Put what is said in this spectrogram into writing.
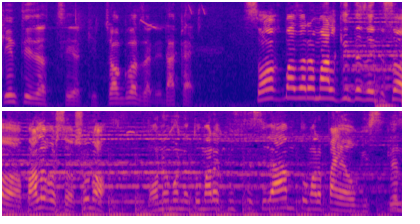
কিনতে যাচ্ছি আর কি চকবাজারে ঢাকায়। চক বাজারে মাল কিনতে যাইতেছ? ভালো করছ শোনো মনে মনে তোমারে খুঁজতেছিলাম তোমার পায়াও গেছি কেন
